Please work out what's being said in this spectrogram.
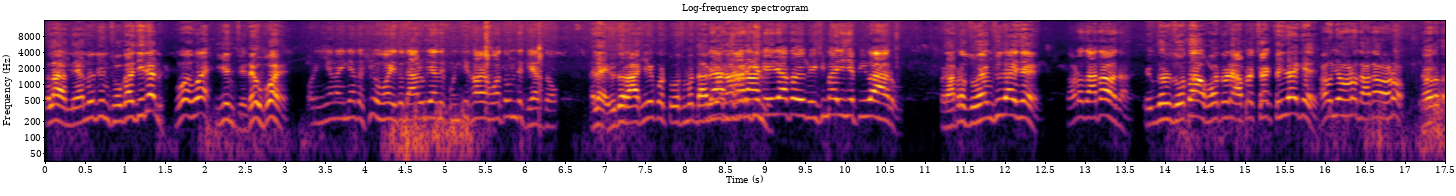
પેલા નેનુજી છોકરાજી રે ને હોય હોય. ઈયન જેઠે ઊભો હે. પણ અહીંયા અહીંયા તો શું હોય તો દારૂડિયા ફૂંચી ખાવા હોતો ને ઘેર તો. એટલે એવું તો રાખીએ કોઈ ટોસમાં દારૂ ના નાના રહ્યા તો એ મારી છે પીવા હારું. પણ આપડે જોયા શું થાય છે? થોડો દાતા હતા એકદમ જોતા હોય તો આપડે ચેક થઈ જાય કે? હવે લ્યો હડો દાતા હડો હડો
